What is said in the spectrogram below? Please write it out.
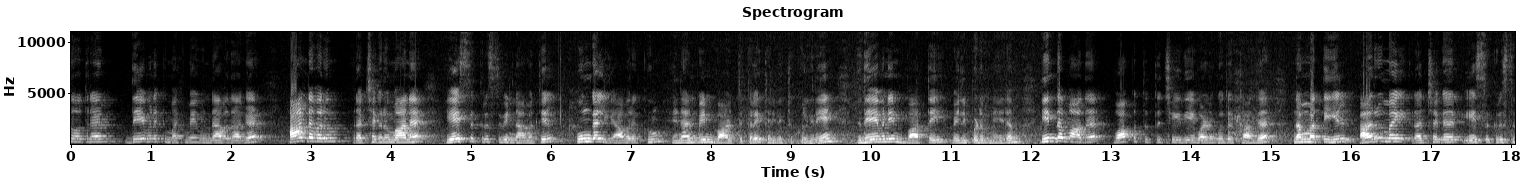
ஸ்தோத்திரம். தேவனுக்கு மகிமை உண்டாவதாக. ஆண்டவரும் இரட்சகருமான இயேசு கிறிஸ்துவின் நாமத்தில் உங்கள் யாவருக்கும் என் அன்பின் வாழ்த்துக்களை தெரிவித்துக் கொள்கிறேன். தேவனின் வார்த்தை வெளிப்படும் நேரம். இந்த மாத வாக்குத்தத்து செய்தியை வழங்குவதற்காக நம் மத்தியில் அருமை இரட்சகர் இயேசு கிறிஸ்து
